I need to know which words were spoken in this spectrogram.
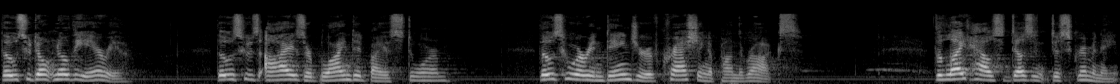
those who don't know the area, those whose eyes are blinded by a storm, those who are in danger of crashing upon the rocks. The lighthouse doesn't discriminate.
